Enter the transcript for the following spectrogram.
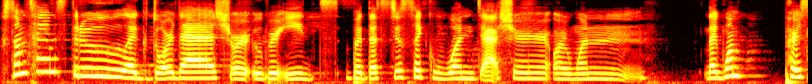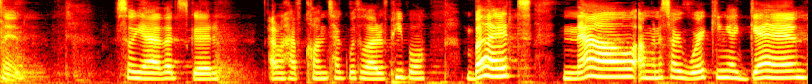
sometimes through like DoorDash or Uber Eats, but that's just like one dasher or one like one person. So yeah, that's good. I don't have contact with a lot of people. But now I'm going to start working again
